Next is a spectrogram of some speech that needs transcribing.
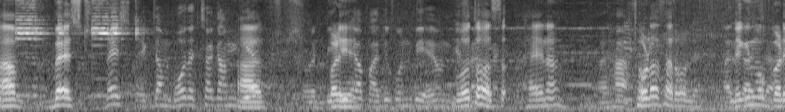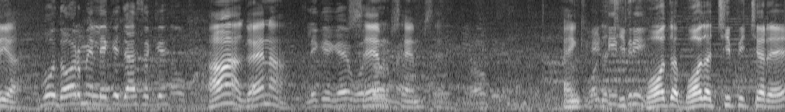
हाँ बेस्ट बेस्ट एकदम बहुत अच्छा काम हाँ, किया और बढ़िया। दीपिका पादुकोण भी है उनके वो तो है ना? हाँ। थोड़ा सा रोल है अच्छा, लेकिन अच्छा, वो। बढ़िया। वो दौर में लेके जा सके? हाँ गए ना। लेके गए वो same same same thank you बहुत बहुत अच्छी पिक्चर है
